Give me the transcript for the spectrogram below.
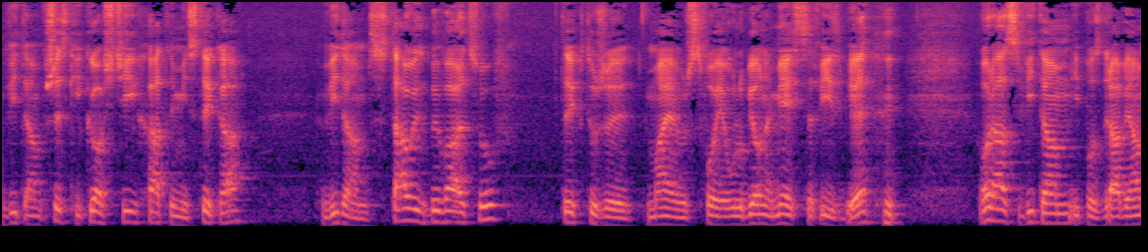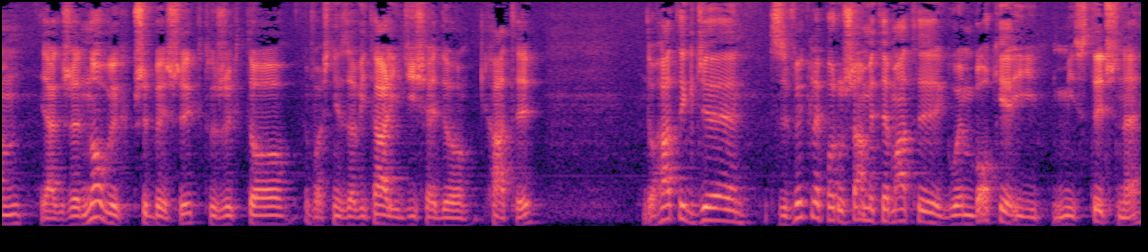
Witam wszystkich gości Chaty Mistyka. Witam stałych bywalców, tych, którzy mają już swoje ulubione miejsce w izbie. Oraz witam i pozdrawiam jakże nowych przybyszy, którzy to właśnie zawitali dzisiaj do chaty. Do chaty, gdzie zwykle poruszamy tematy głębokie i mistyczne,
